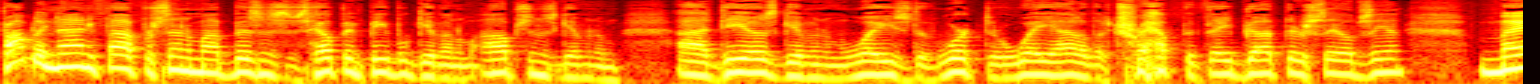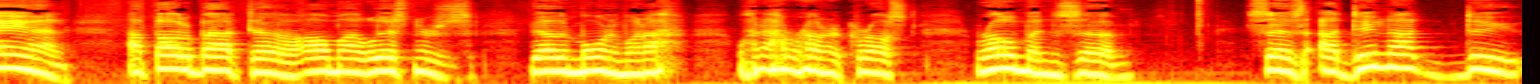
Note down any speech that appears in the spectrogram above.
probably 95% of my business is helping people, giving them options, giving them ideas, giving them ways to work their way out of the trap that they've got themselves in. Man, I thought about uh, all my listeners the other morning when I when I run across Romans uh, says, "I do not do,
